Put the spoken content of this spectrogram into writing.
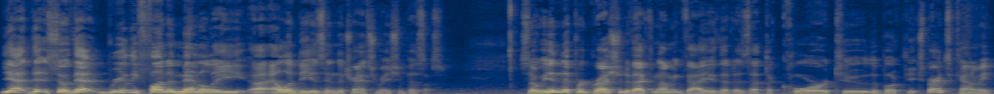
Yeah th- so that really fundamentally uh, l&d is in the transformation business so, in the progression of economic value that is at the core to the book, The Experience Economy,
